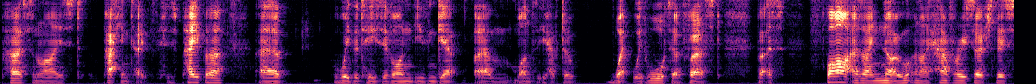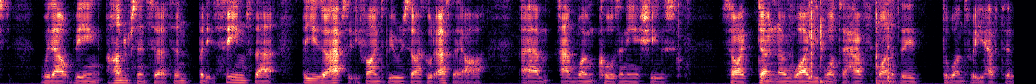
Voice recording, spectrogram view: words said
personalised packing tape. This is paper uh, with adhesive on. You can get um, ones that you have to wet with water first. But as far as I know, and I have researched this without being 100% certain, but it seems that these are absolutely fine to be recycled as they are um, and won't cause any issues. So I don't know why you'd want to have one of the, the ones where you have to,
